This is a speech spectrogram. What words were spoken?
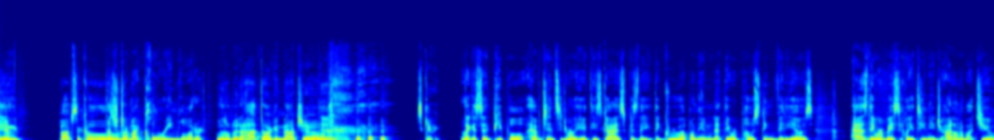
Yeah. popsicle. You were talking about chlorine water. a little bit of hot dog and nacho. Yeah. Just kidding. like I said, people have a tendency to really hate these guys because they they grew up on the internet. They were posting videos as they were basically a teenager. I don't know about you.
